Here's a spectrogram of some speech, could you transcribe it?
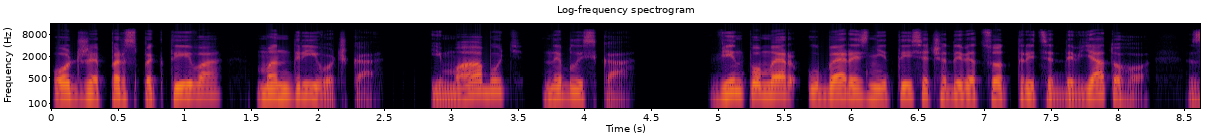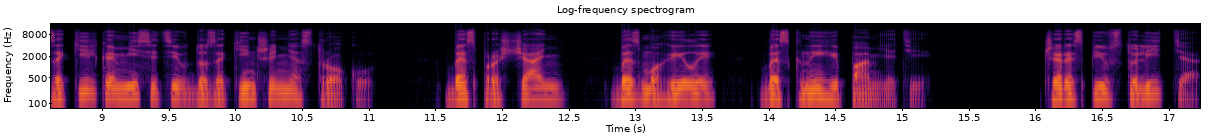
Отже, перспектива – мандрівочка. І, мабуть, не близька. Він помер у березні 1939-го за кілька місяців до закінчення строку. Без прощань, без могили, без книги пам'яті. Через півстоліття,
